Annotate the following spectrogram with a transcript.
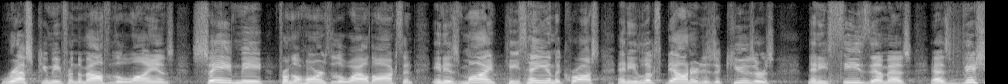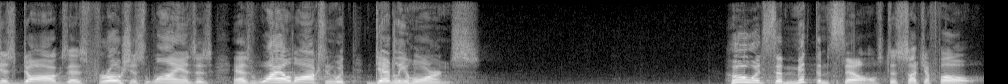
Rescue me from the mouth of the lions. Save me from the horns of the wild oxen. In his mind, he's hanging on the cross and he looks down at his accusers and he sees them as, as vicious dogs, as ferocious lions, as, as wild oxen with deadly horns. Who would submit themselves to such a foe?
